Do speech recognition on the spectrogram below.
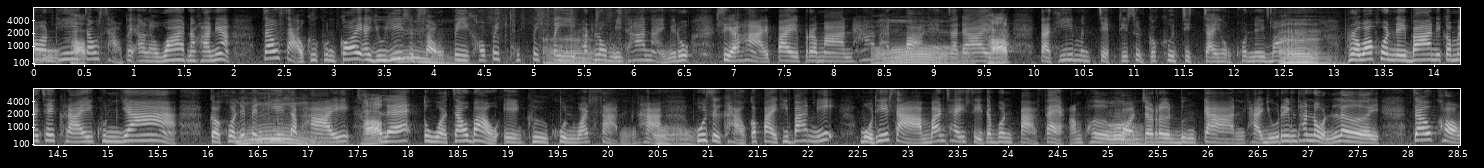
ตอนที่ครับ เจ้าสาวไปอารวาสนะคะเนี่ยเจ้าสาวคือคุณก้อยอายุอืม22 ปีเขาไปทุบไปตีอ่าพัดลมอีท่าไหนไม่รู้เสียหายไปประมาณโอ้5,000 บาทเห็นจะได้ ครัค่ะบแต่ที่มันเจ็บที่สุดก็คือจิตใจของคนในบ้าเอนอเพราะว่าคนในบ้านนี่ก็ไม่ใช่ใคร คุณย่า กับคนที่เป็นพี่สะพ้ายครับและตัวเจ้าบ่าวเองคือคุณวัดสันค่ะ โอ้โอ้ผู้สื่อข่าวก็ไปที่บ้านนี้ หมู่ที่ 3 บ้านชัยศรีตำบลป่าแฝกอำเภออืมพรเจริญบึงการค่ะอยู่ริมถนนเลย เจ้าของ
